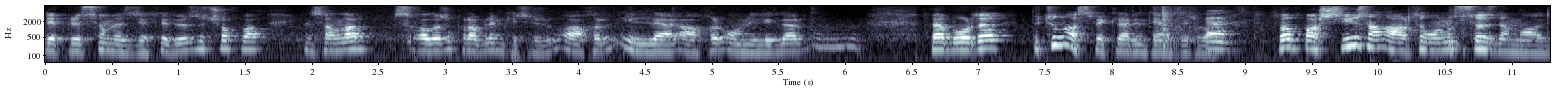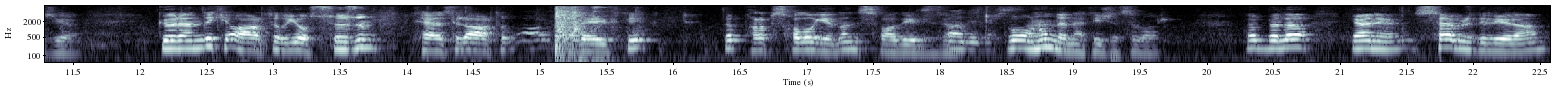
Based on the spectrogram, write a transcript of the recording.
depression vəziyyətdədir. Özü çox vaxt insanlar psixoloji problem keçirir. Axır illər, axır 10 illiklər və burada bütün aspektlərin təsiri var. Bəli. Və başlayırsan artıq onu sözlə müalicəyə. Görəndə ki, artıq yox, sözün təsiri artıq zəifdir və parapsixologiyadan istifadə edirsən. Və onun da nəticəsi var. Və belə, yəni səbr diləyirəm.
